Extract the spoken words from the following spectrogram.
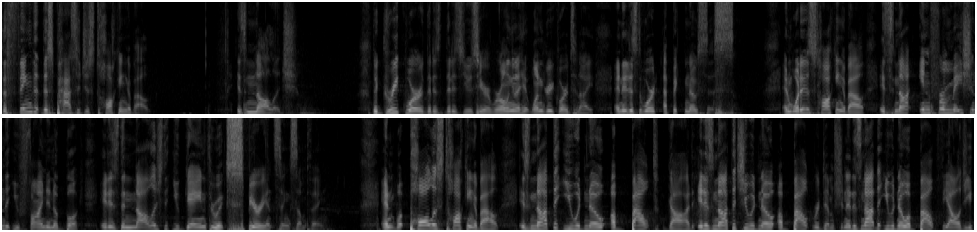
The thing that this passage is talking about is knowledge. The Greek word that is, that is used here, we're only going to hit one Greek word tonight, and it is the word epignosis. And what it is talking about, it's not information that you find in a book, it is the knowledge that you gain through experiencing something. And what Paul is talking about is not that you would know about God. It is not that you would know about redemption. It is not that you would know about theology.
